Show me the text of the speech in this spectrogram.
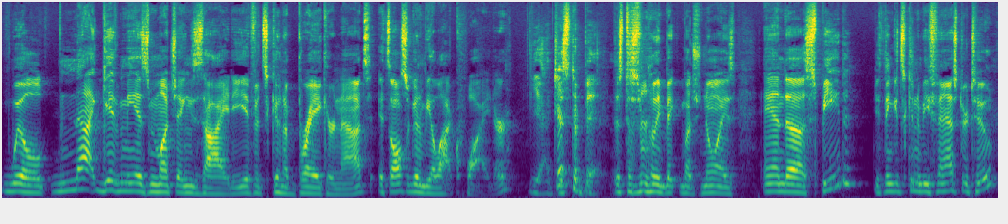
will not give me as much anxiety if it's going to break or not. It's also going to be a lot quieter. Yeah, just a bit. This doesn't really make much noise. And uh, speed? You think it's going to be faster too?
